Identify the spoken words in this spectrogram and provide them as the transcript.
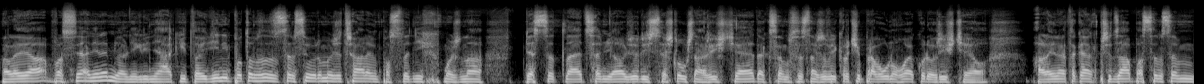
Ale já vlastně ani neměl nikdy nějaký to. Jediný potom jsem si uvědomil, že třeba nevím, posledních možná 10 let jsem měl, že když se šlo už na hřiště, tak jsem se snažil vykročit pravou nohu jako do hřiště, jo. Ale jinak tak jak před zápasem jsem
